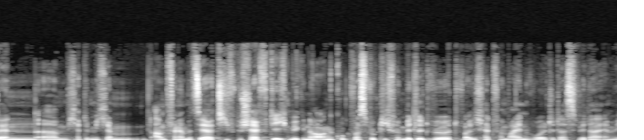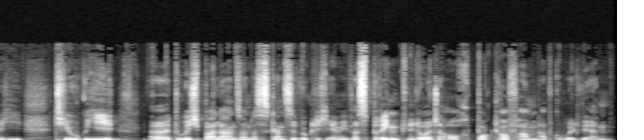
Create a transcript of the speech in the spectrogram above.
denn ähm, ich hatte mich am Anfang damit sehr tief beschäftigt, mir genau angeguckt, was wirklich vermittelt wird, weil ich halt vermeiden wollte, dass wir da irgendwie Theorie äh, durchballern, sondern dass das Ganze wirklich irgendwie was bringt und die Leute auch Bock drauf haben und abgeholt werden.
